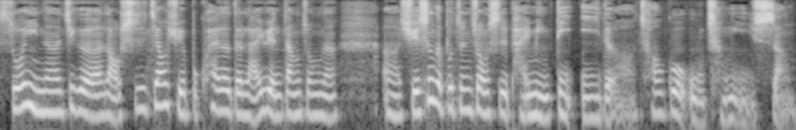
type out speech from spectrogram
所以呢，这个老师教学不快乐的来源当中呢，呃，学生的不尊重是排名第一的啊，超过五成以上。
